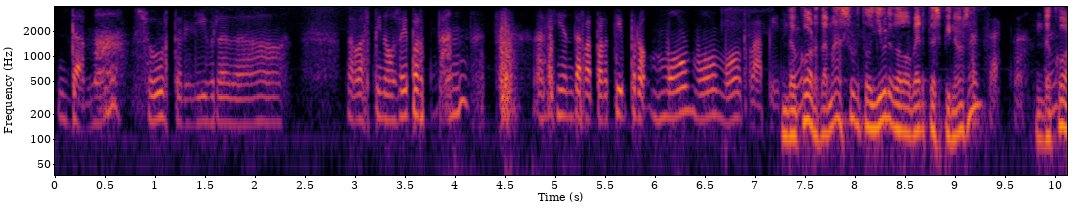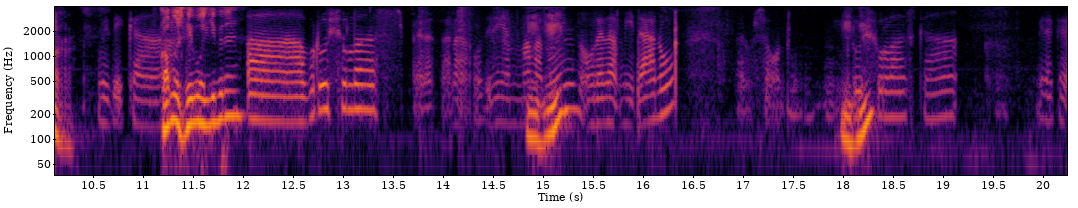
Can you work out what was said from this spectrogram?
demà surt el llibre de, de l'Espinosa i per tant havien de repartir, però molt, molt, molt ràpid. D'acord, demà surt el llibre de l'Albert Espinosa? Eh? Exacte. D'acord. Vull dir que... Com es diu el llibre? Uh, brúixoles, espera, ara ho diríem malament, Mhm. hauré de mirar-ho. Un segon. Mhm. Brúixoles que... Mira que,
